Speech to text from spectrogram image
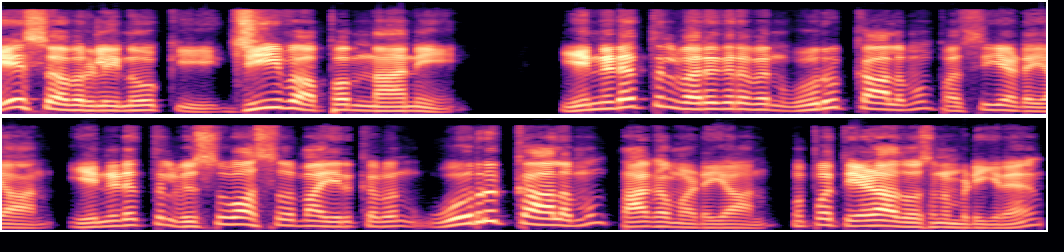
இயேசு அவர்களை நோக்கி ஜீவ அப்பம் நானே என்னிடத்தில் வருகிறவன் ஒரு காலமும் பசியடையான். என்னிடத்தில் விசுவாசமாய் இருக்கிறவன் ஒரு காலமும் தாகமடையான். முப்பத்தி ஏழாவது வசனம் படிக்கிறேன்.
